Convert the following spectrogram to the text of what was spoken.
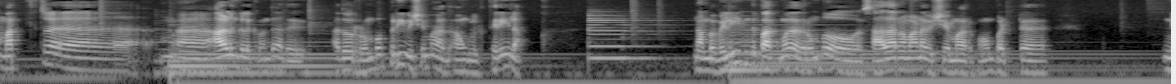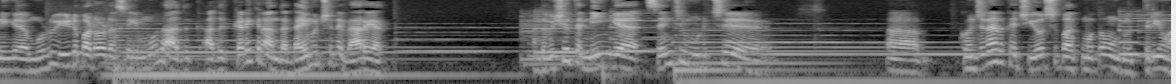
மற்ற ஆளுங்களுக்கு வந்து அது அது ஒரு ரொம்ப பெரிய விஷயமா அது அவங்களுக்கு தெரியலாம். நம்ம வெளியிருந்து பார்க்கும்போது அது ரொம்ப சாதாரணமான விஷயமா இருக்கும். பட் நீங்கள் முழு ஈடுபாடோடு செய்யும் போது அது அது கிடைக்கிற அந்த டைமென்ஷனே வேறையா இருக்கும் அந்த விஷயத்த நீங்கள் செஞ்சு முடித்து கொஞ்ச நேரம் கழிச்சு யோசிச்சு பார்க்கும்போது தான் உங்களுக்கு தெரியும்.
